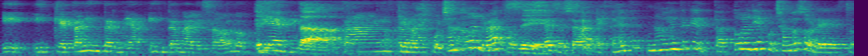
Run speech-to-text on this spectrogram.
y, y qué tan interna, internalizado lo tienen. tan que nos escuchan todo el rato. Sí, o sea, esta gente, una gente que está todo el día escuchando sobre esto.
